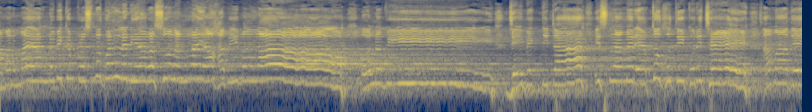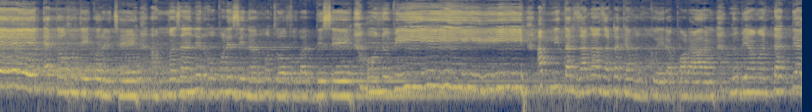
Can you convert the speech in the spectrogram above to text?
আমার মায়ার নবীকে প্রশ্ন করলেন, ইয়া রাসূলুল্লাহ, ইয়া হাবিবাল্লাহ, ও নবী, যেই ব্যক্তিটা ইসলামের এত ক্ষতি করেছে, আমাদের এত ক্ষতি করেছে আম্মাজানের উপরে জিনার মতো অপবাদ দিছে, ও নবী, আপনি তার জানাজাটা কেমন কইরা পড়ান? নবী আমার ডাক দিয়া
